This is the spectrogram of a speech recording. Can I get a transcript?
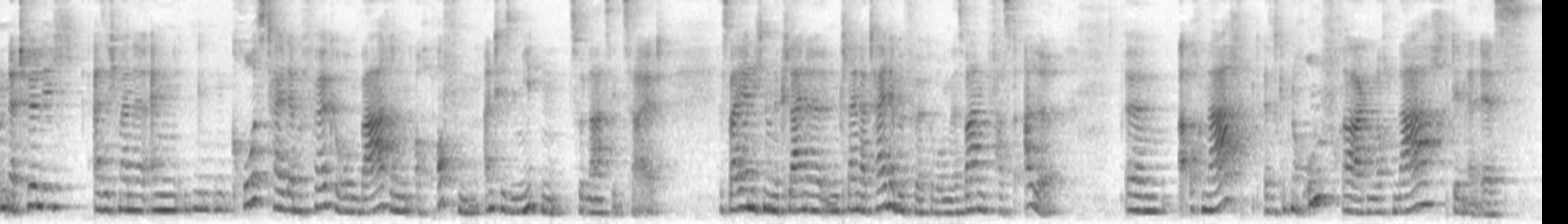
Und natürlich, also ich meine, ein Großteil der Bevölkerung waren auch offen Antisemiten zur Nazizeit das war ja nicht nur eine kleine, ein kleiner Teil der Bevölkerung, das waren fast alle. Ähm, auch nach, also es gibt noch Umfragen noch nach dem NS.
